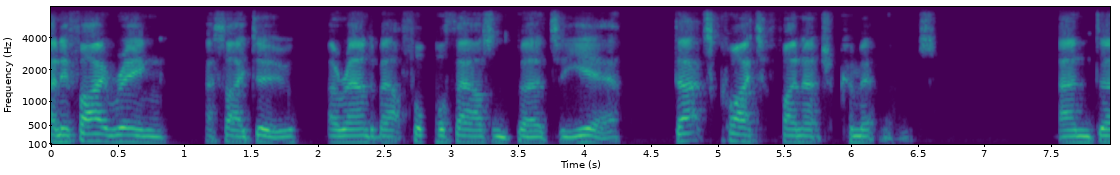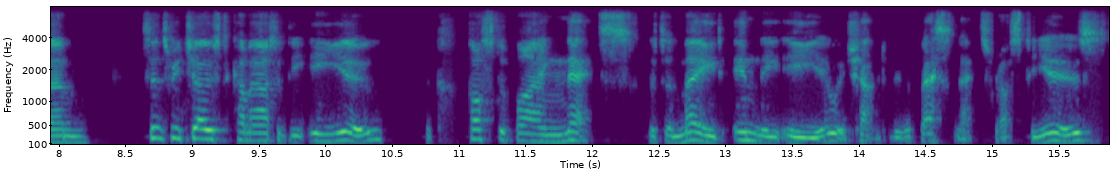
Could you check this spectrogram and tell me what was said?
And if I ring, as I do, around about 4,000 birds a year, that's quite a financial commitment. And um, since we chose to come out of the EU, the cost of buying nets that are made in the EU, which happen to be the best nets for us to use,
